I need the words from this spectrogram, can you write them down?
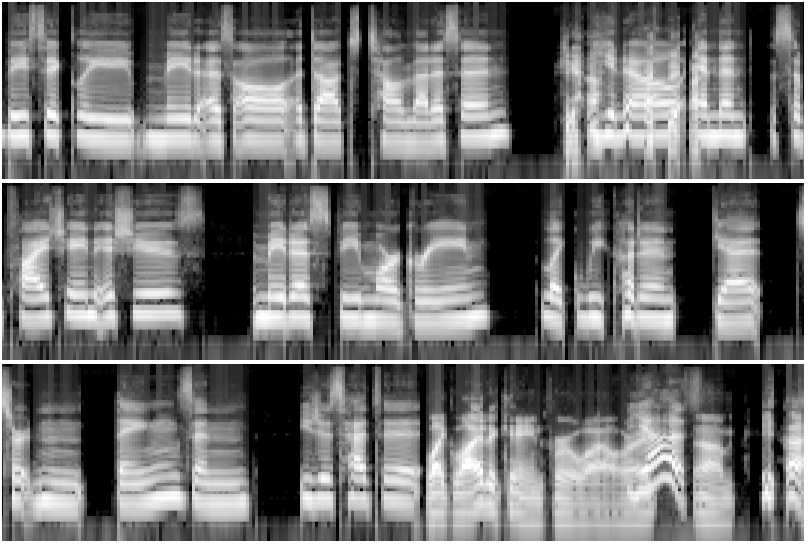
basically made us all adopt telemedicine. Yeah. You know, and then supply chain issues made us be more green like we couldn't get certain things and you just had to like lidocaine for a while, right? Yes. Um, yeah.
